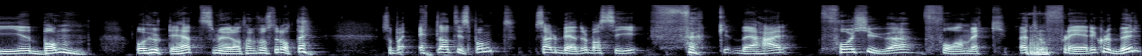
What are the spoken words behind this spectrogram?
i bånn, og hurtighet som gjør at han koster 80, så på et eller annet tidspunkt så er det bedre å bare si fuck det her. Få 20, få han vekk. Og jeg tror flere klubber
